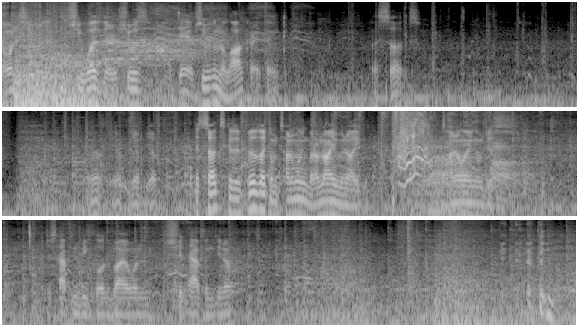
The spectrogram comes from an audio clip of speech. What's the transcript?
I want to see where the, she was there. She was, damn, she was in the locker, I think. That sucks. Yep, yep, yep, yep. It sucks because it feels like I'm tunneling, but I'm not even like tunneling. I'm just, just happen to be close by when shit happens, you know.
